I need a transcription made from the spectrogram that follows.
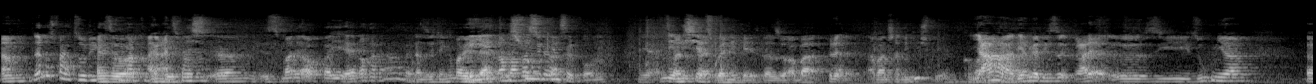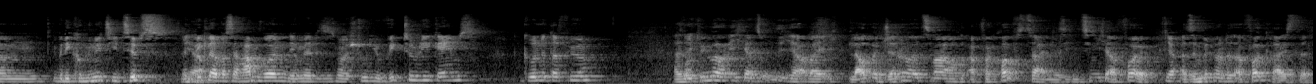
Ähm, ja, das war halt so die Also angeblich 1 ähm, ist man ja auch bei EA noch an der Arbeit. Also ich denke mal, wir Nee, werden noch mal schon was gecancelt worden. Ja, nee, nicht jetzt Renegade oder so, aber, aber ein Strategiespiel. Ja, die haben ja diese, gerade, äh, sie suchen ja ähm, über die Community Tipps, Entwickler, was sie haben wollen. Die haben ja dieses neue Studio Victory Games gegründet dafür. Also ich bin mir auch nicht ganz unsicher, aber ich glaube, Generals war auch ab Verkaufszahlen mäßig ein ziemlicher Erfolg. Ja. Also mit noch das erfolgreichste.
